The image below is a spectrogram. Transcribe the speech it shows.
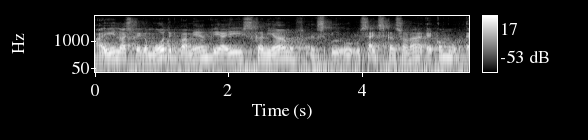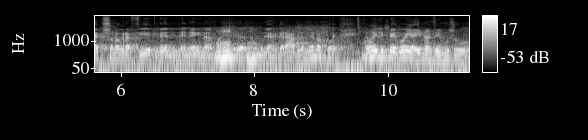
Aí nós pegamos outro equipamento e aí escaneamos. O, o site escansionar é como exonografia que vê neném na uhum, barriga uhum, da mulher grávida, a mesma coisa. Então ele pegou e aí nós vimos o,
